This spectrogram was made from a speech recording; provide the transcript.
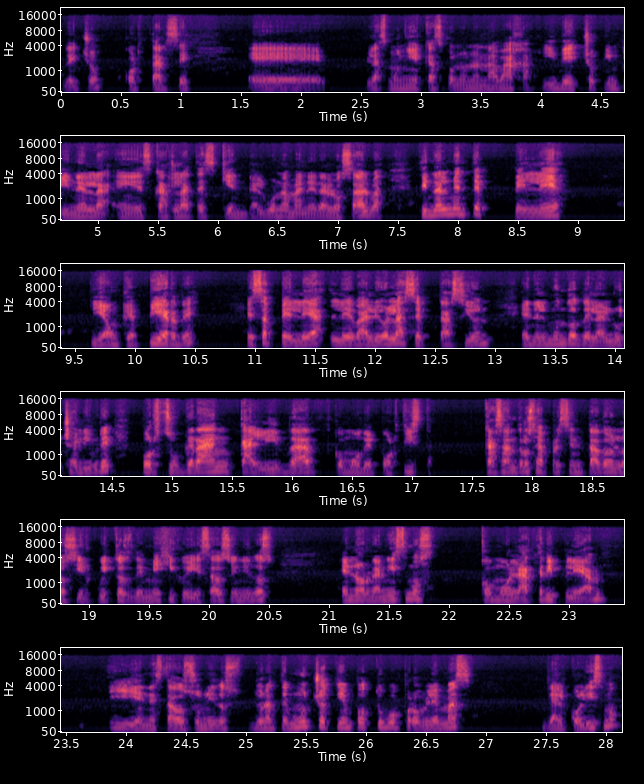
de hecho, cortarse eh, las muñecas con una navaja y de hecho Pimpinela Escarlata es quien de alguna manera lo salva. Finalmente pelea y aunque pierde, esa pelea le valió la aceptación en el mundo de la lucha libre por su gran calidad como deportista. Casandro se ha presentado en los circuitos de México y Estados Unidos en organismos como la AAA y en Estados Unidos. Durante mucho tiempo tuvo problemas de alcoholismo,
